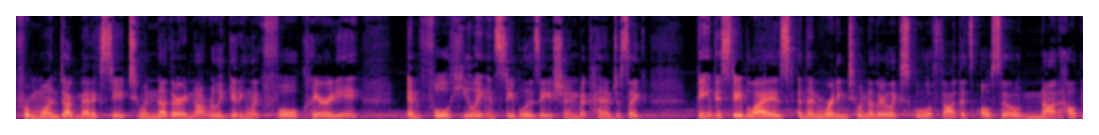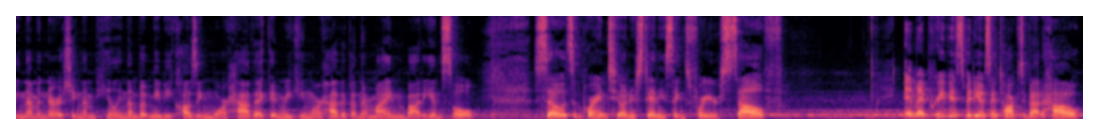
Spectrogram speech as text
from one dogmatic state to another and not really getting like full clarity and full healing and stabilization but kind of just like being destabilized and then running to another like school of thought that's also not helping them and nourishing them and healing them, but maybe causing more havoc and wreaking more havoc on their mind, body, and soul. So it's important to understand these things for yourself. In my previous videos, I talked about how,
